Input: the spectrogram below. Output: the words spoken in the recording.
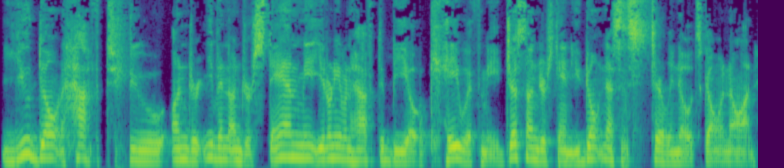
you don't have to under even understand me. You don't even have to be okay with me. Just understand you don't necessarily know what's going on.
